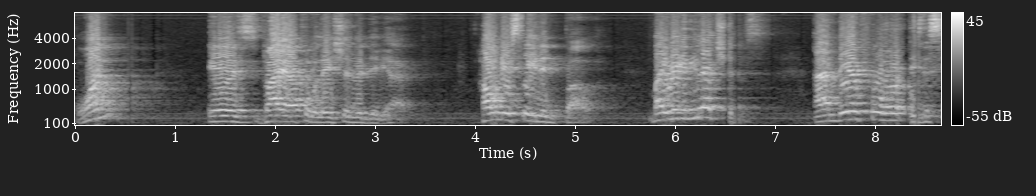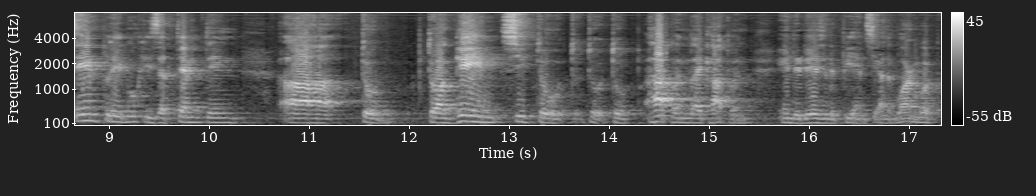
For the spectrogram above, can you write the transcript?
One is via coalition with the. How they stayed in power. By rigging elections. And therefore, it's the same playbook he's attempting uh, to to again seek to, to, to, to, happen like happened in the days of the PNC and the Born. But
